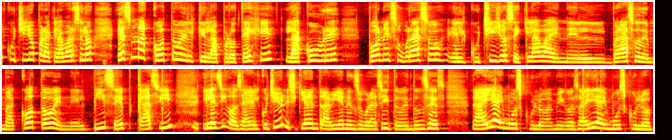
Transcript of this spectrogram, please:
el cuchillo para clavárselo, es Makoto el que la protege, la cubre, pone su brazo, el cuchillo se clava en el brazo de Makoto, en el bíceps casi, y les digo, o sea, el cuchillo ni siquiera entra bien en su bracito, entonces ahí hay músculo, amigos, ahí hay músculo.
